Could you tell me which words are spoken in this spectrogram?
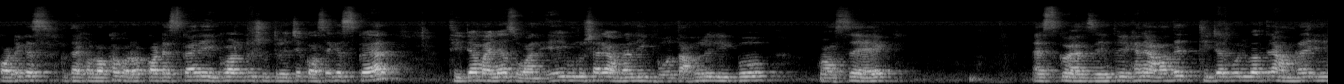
কটেক দেখো লক্ষ্য করো কট স্কোয়ার ইকুয়াল টু সূত্র হচ্ছে cosec square theta minus one এই অনুসারে আমরা লিখব, তাহলে লিখব কসেক স্কোয়ার যেহেতু এখানে আমাদের থিটার পরিবর্তে আমরা এই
